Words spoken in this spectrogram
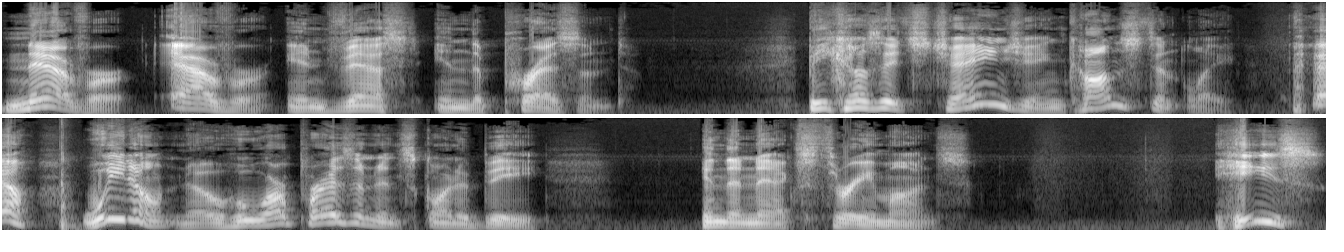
never, ever invest in the present because it's changing constantly. Hell, we don't know who our president's going to be in the next three months. He's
